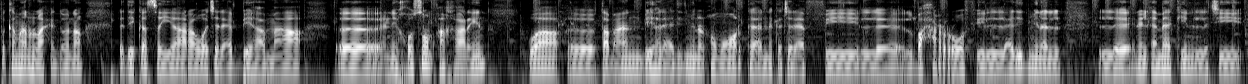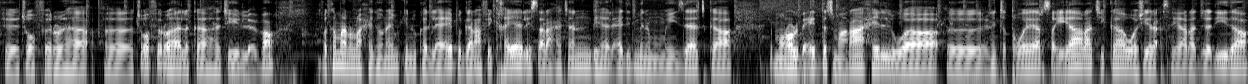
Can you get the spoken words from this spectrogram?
فكما نلاحظ هنا لديك سيارة وتلعب بها مع يعني خصوم آخرين. وطبعا بها العديد من الأمور كأنك تلعب في البحر وفي العديد من الأماكن التي توفر لها توفرها لك هذه اللعبة. فكما نلاحظ هنا يمكنك اللعب جرافيك خيالي صراحة بها العديد من المميزات كالمرور بعدة مراحل و يعني تطوير سيارتك وشراء سيارات جديدة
